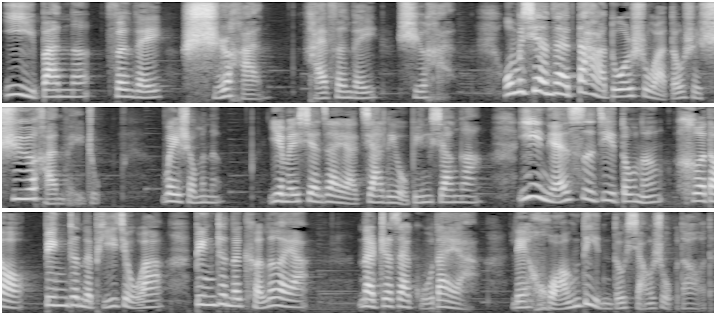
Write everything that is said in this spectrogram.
一般呢分为实寒。还分为虚寒，我们现在大多数啊都是虚寒为主，为什么呢？因为现在呀家里有冰箱啊，一年四季都能喝到冰镇的啤酒啊、冰镇的可乐呀。那这在古代呀，连皇帝你都享受不到的，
